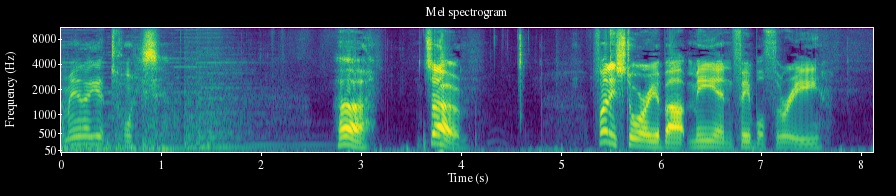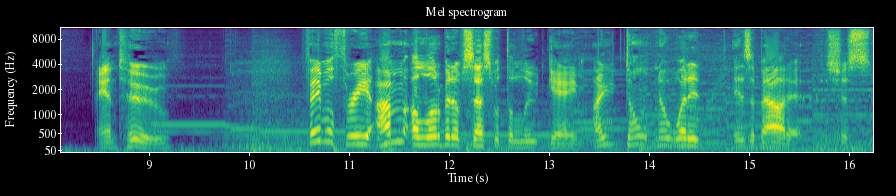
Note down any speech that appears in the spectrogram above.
I mean I get 27. Huh. So, funny story about me and Fable 3 and 2. Fable 3, I'm a little bit obsessed with the lute game. I don't know what it is about it. It's just...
